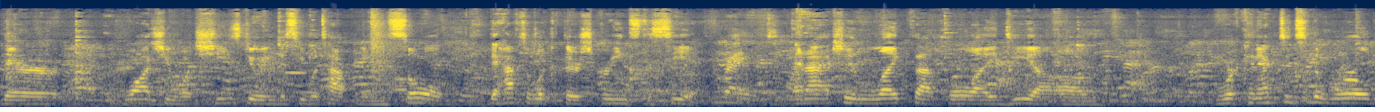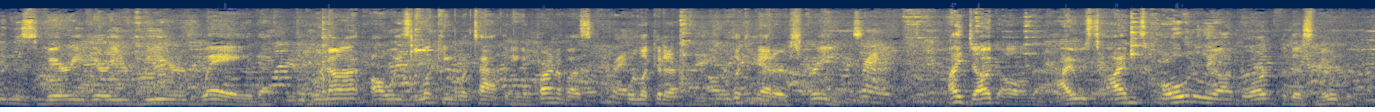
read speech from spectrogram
they're watching what she's doing to see what's happening in Seoul, they have to look at their screens to see it. Right. And I actually like that whole idea of we're connected to the world in this very, very weird way that we're not always looking what's happening in front of us. Right. We're looking at we're looking at our screens. Right. I dug all of that. I was I'm totally on board for this movie.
